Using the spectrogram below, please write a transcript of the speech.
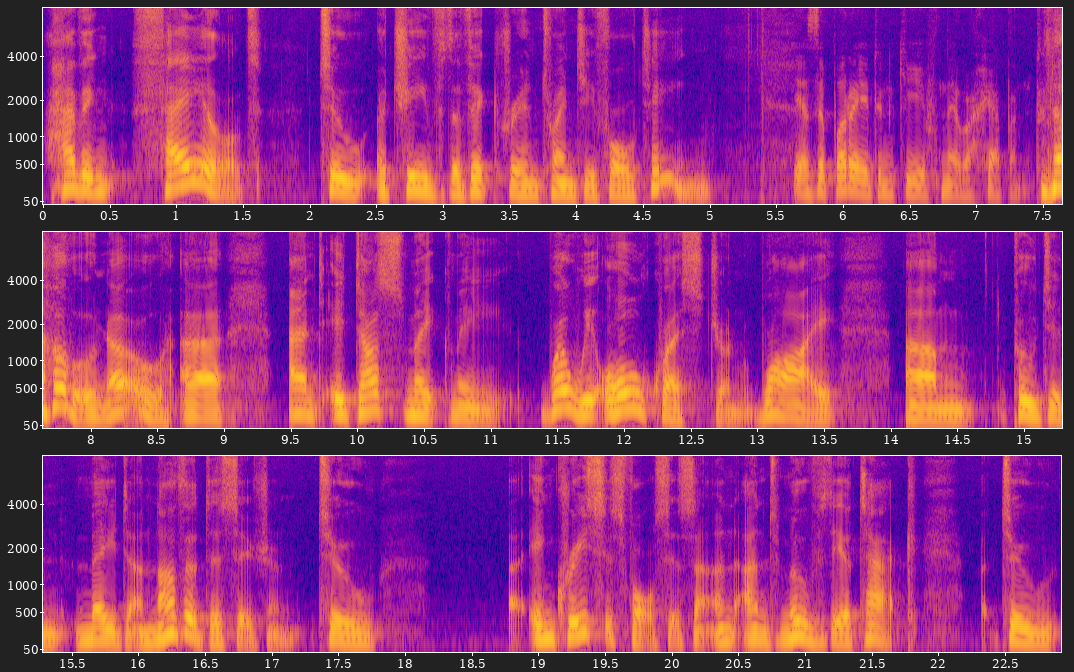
having failed to achieve the victory in 2014, Yes, the parade in Kiev never happened. No, no. Uh, and it does make me, well, we all question why um, Putin made another decision to increase his forces and, and move the attack to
